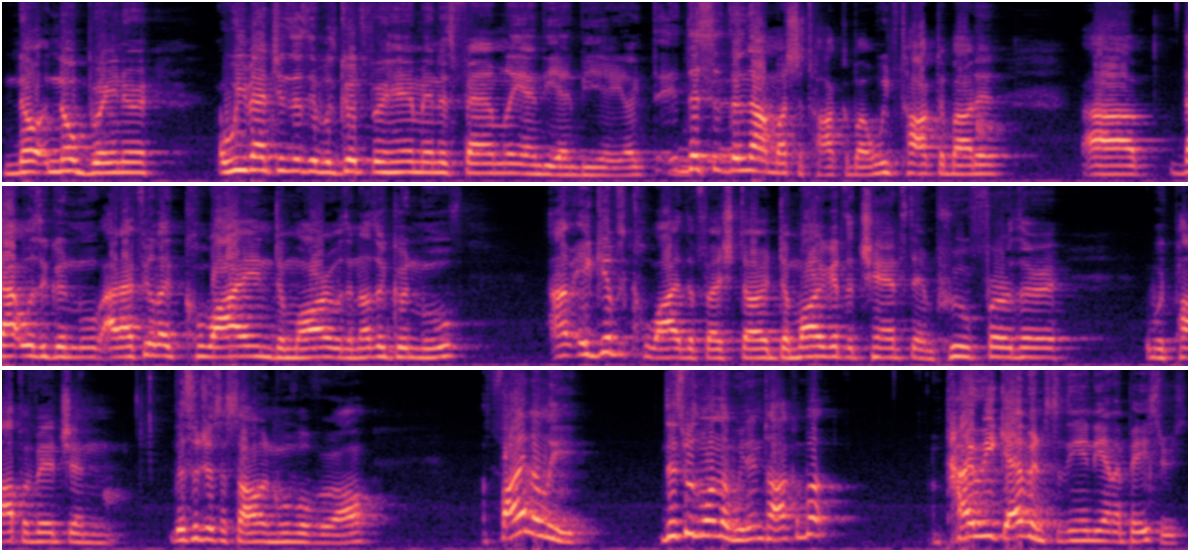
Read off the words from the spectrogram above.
no no brainer. We mentioned this; it was good for him and his family and the NBA. Like th- this, is there's not much to talk about. We've talked about it. Uh, that was a good move, and I feel like Kawhi and Demar was another good move. Um, it gives Kawhi the fresh start. Demar gets a chance to improve further with Popovich, and this was just a solid move overall. Finally, this was one that we didn't talk about. Tyreke Evans to the Indiana Pacers.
